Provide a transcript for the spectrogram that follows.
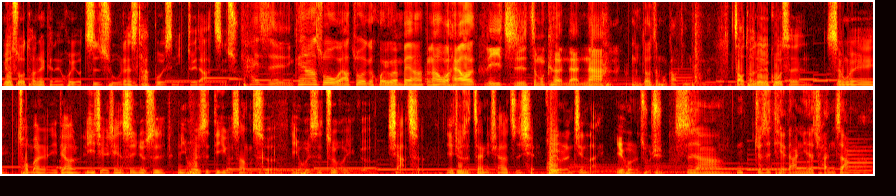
没有说团队可能会有支出，但是他不会是你最大的支出。开始你跟他说我要做一个回温杯啊，然后我还要离职，怎么可能呢、啊？你都怎么搞定他们的？找团队的过程，身为创办人一定要理解一件事情，就是你会是第一个上车，也会是最后一个下车。也就是在你下车之前，会有人进来，也会有人出去。是啊，就是铁达尼的船长啊，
